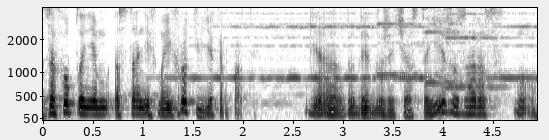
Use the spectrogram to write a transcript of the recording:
Захопленням останніх моїх років є Карпати. Я туди дуже часто їжджу зараз, ну,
